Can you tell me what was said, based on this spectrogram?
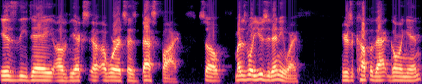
is the day of the ex, uh, where it says Best By. So might as well use it anyway. Here's a cup of that going in.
